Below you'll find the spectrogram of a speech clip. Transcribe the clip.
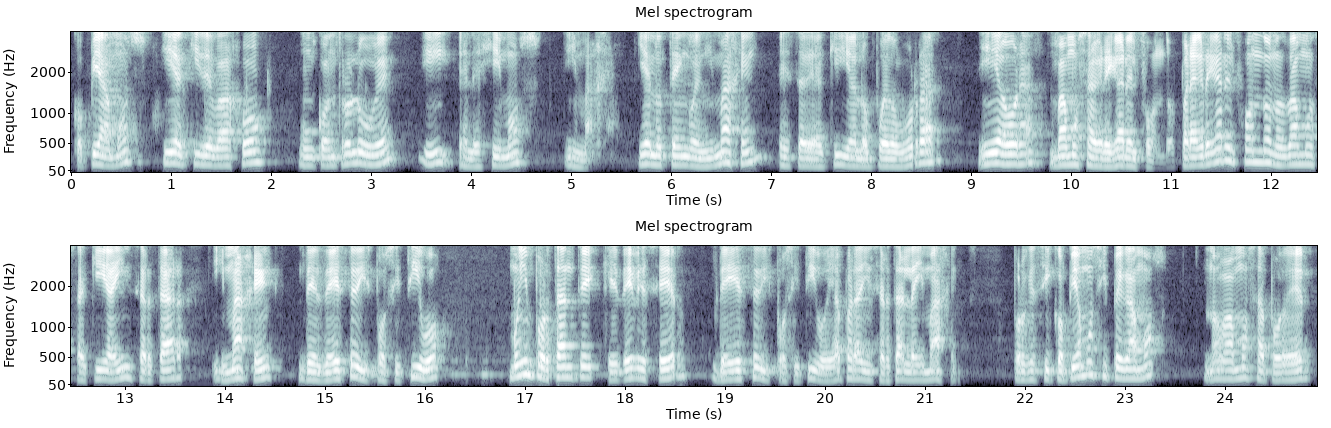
Copiamos y aquí debajo un control V y elegimos imagen. Ya lo tengo en imagen, esta de aquí ya lo puedo borrar. Y ahora vamos a agregar el fondo. Para agregar el fondo nos vamos aquí a insertar imagen desde este dispositivo. Muy importante que debe ser de este dispositivo ya para insertar la imagen. Porque si copiamos y pegamos no vamos a poder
